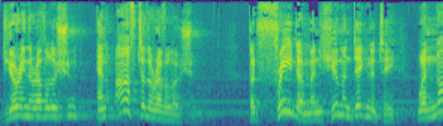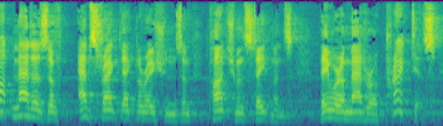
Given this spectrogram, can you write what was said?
during the revolution, and after the revolution that freedom and human dignity were not matters of abstract declarations and parchment statements. They were a matter of practice.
